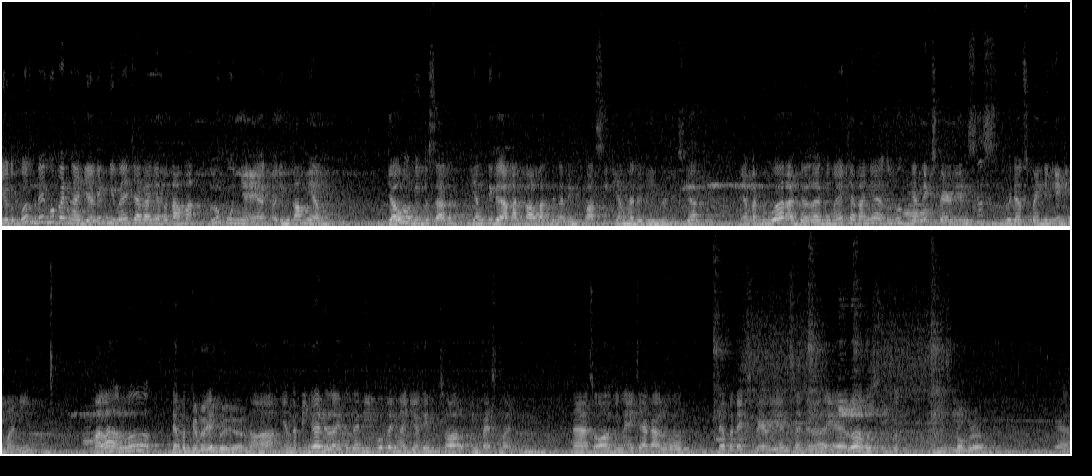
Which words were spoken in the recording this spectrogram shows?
YouTube gue sebenarnya gue pengen ngajarin gimana caranya pertama lu punya eh, income yang jauh lebih besar yang tidak akan kalah dengan inflasi yang ada di Indonesia. Yang kedua adalah gimana caranya lu get experiences without spending any money. Malah lu dapat duit. Nah, yang ketiga adalah itu tadi gue pengen ngajarin soal investment. Nah, soal gimana cara lu dapat experience adalah ya lu harus ikut ini sih program ya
